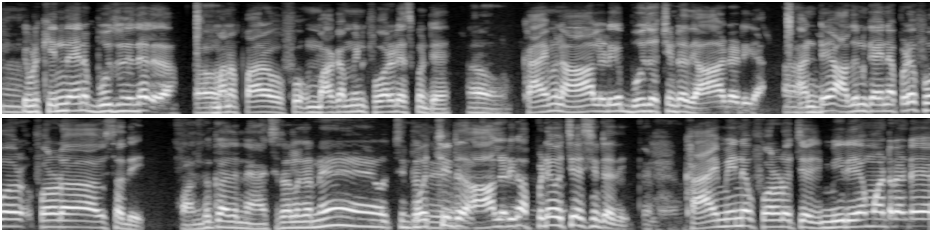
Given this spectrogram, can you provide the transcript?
ఇప్పుడు కింద అయినా బూజు ఉందిలే కదా. మన మాక మీద ఫోర్డ్ వేసుకుంటే. కాయ మీద ఆల్రెడీగా బూజు వచ్చింటది ఆల్రెడీగా. అంటే అదునికి అయినప్పుడే ఫోర్ ఫోర్డ్ వస్తుంది. పండుగ అది నేచురల్ గానే వచ్చింటది. వచ్చింటది. ఆల్రెడీగా అప్పుడే వచ్చేసింటది. కాయ మీద ఫోర్డ్ వచ్చేసి మీరు ఏమంటారు అంటే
